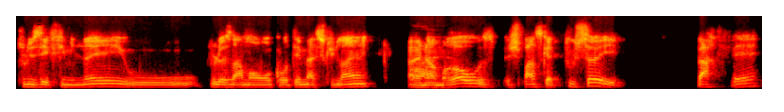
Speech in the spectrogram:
plus efféminé ou plus dans mon côté masculin, un homme rose. Je pense que tout ça est parfait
